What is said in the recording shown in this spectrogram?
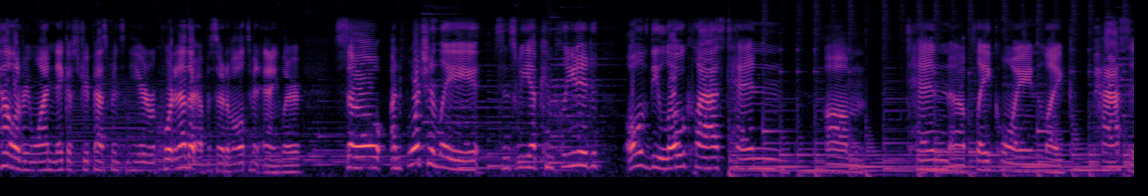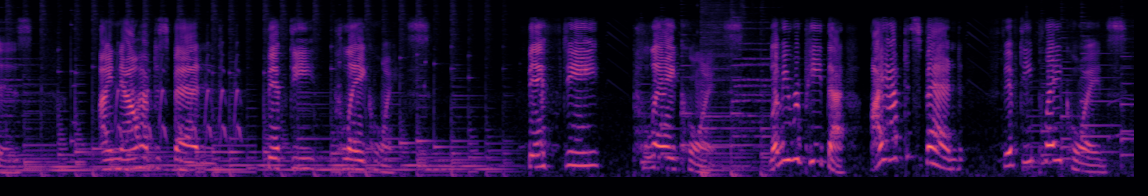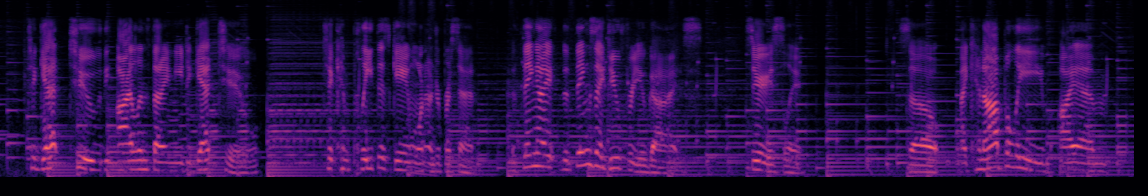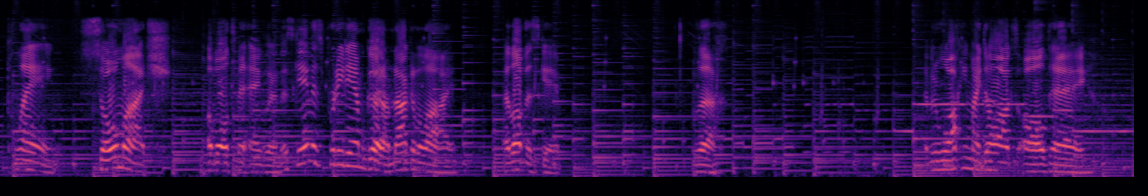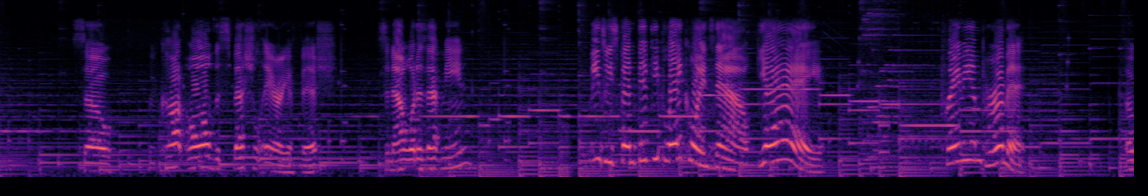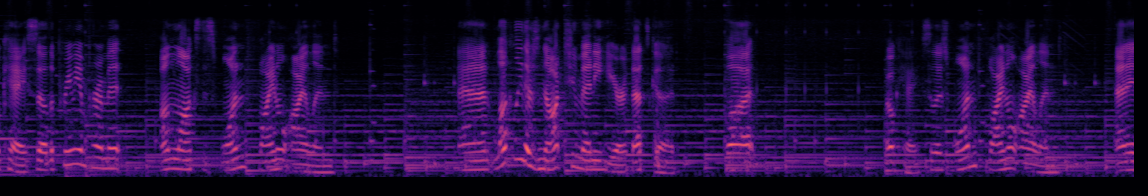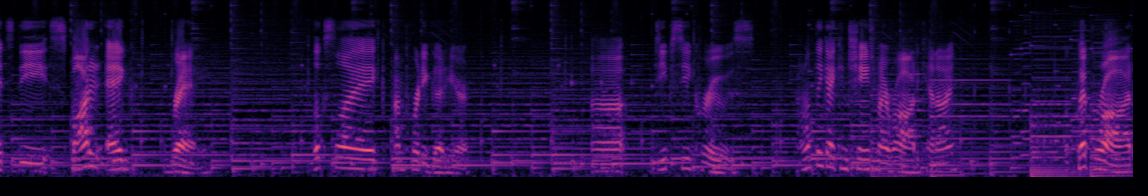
Hello everyone, Nick of StreetPass Princeton here to record another episode of Ultimate Angler. So, unfortunately, since we have completed all of the low class 10, um, 10 uh, play coin, like, passes, I now have to spend 50 play coins. 50 play coins. Let me repeat that. I have to spend 50 play coins to get to the islands that I need to get to to complete this game 100%. The thing I the things I do for you guys. Seriously. So, I cannot believe I am playing so much of Ultimate Angler. This game is pretty damn good, I'm not gonna lie. I love this game. Ugh. I've been walking my dogs all day. So, caught all the special area fish. So now what does that mean? It means we spend 50 play coins now! Yay! Premium permit. Okay, so the premium permit unlocks this one final island. And luckily there's not too many here, that's good. But Okay, so there's one final island, and it's the Spotted Eagle Ray. Looks like I'm pretty good here. Uh, Deep Sea Cruise. I don't think I can change my rod, can I? Equip rod.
